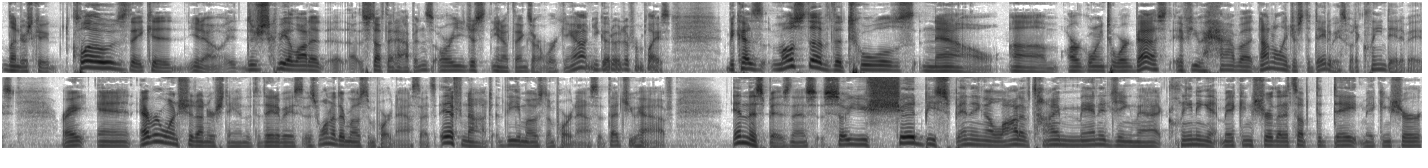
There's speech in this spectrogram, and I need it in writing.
lenders could close. They could, you know, there just could be a lot of uh, stuff that happens, or you just, you know, things aren't working out and you go to a different place. Because most of the tools now um, are going to work best if you have a not only just a database, but a clean database, right? And everyone should understand that the database is one of their most important assets, if not the most important asset that you have in this business. So you should be spending a lot of time managing that, cleaning it, making sure that it's up to date, making sure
